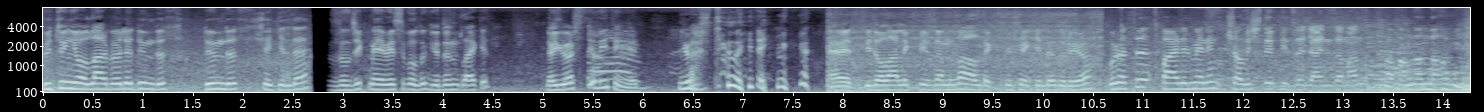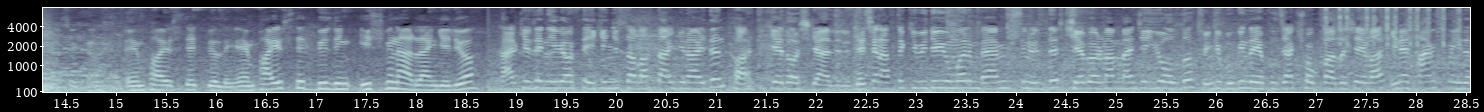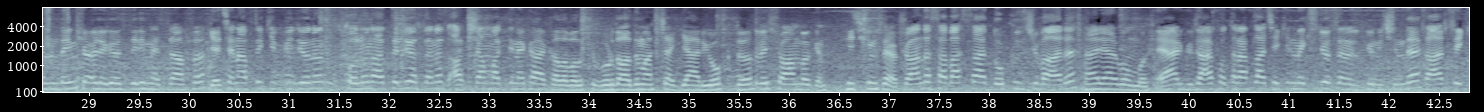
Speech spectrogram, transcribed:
Bütün yollar böyle dümdüz, dümdüz şekilde. Kızılcık meyvesi bulduk. You didn't like it? No, you are still eating it. You are still eating. evet, bir dolarlık pizzamızı aldık. Şu şekilde duruyor. Burası Spider-Man'in çalıştığı pizzacı aynı zamanda. Kafamdan daha büyük gerçekten. Empire State Building. Empire State Building ismi nereden geliyor? Herkese New York'ta ikinci sabahtan günaydın. Part 2'ye de hoş geldiniz. Geçen haftaki videoyu umarım beğenmişsinizdir. İkiye bölmem bence iyi oldu. Çünkü bugün de yapılacak çok fazla şey var. Yine Times Meydanı'ndayım. Şöyle göstereyim etrafı. Geçen haftaki videonun sonunu hatırlıyorsanız akşam vakti ne kadar kalabalıktı. Burada adım atacak yer yoktu. Ve şu an bakın hiç kimse yok. Şu anda sabah saat 9 civarı. Her yer bomboş. Eğer güzel fotoğraflar çekilmek istiyorsanız gün içinde saat 8-9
